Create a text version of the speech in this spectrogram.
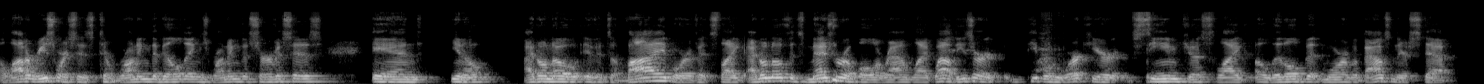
a lot of resources to running the buildings, running the services. And, you know, I don't know if it's a vibe or if it's like, I don't know if it's measurable around like, wow, these are people who work here seem just like a little bit more of a bounce in their step.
